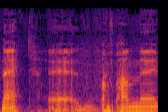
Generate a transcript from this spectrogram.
Nej. Eh, han, han eh,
